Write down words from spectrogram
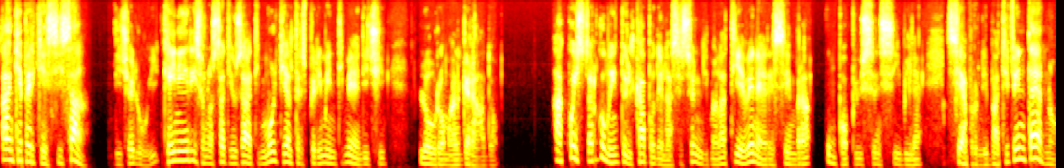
anche perché si sa, dice lui, che i neri sono stati usati in molti altri esperimenti medici, loro malgrado. A questo argomento il capo della sessione di malattie venere sembra un po' più sensibile. Si apre un dibattito interno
